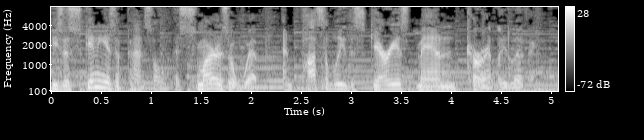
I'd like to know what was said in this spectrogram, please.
He's as skinny as a pencil, as smart as a whip, and possibly the scariest man currently living.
